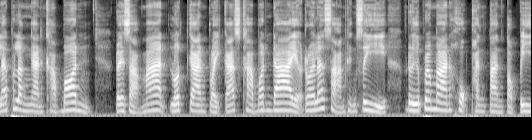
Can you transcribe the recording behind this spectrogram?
และพลังงานคาร์บอน โดยสามารถลดการปล่อยก๊าซคาร์บอนได้ร้อยละ 3-4 หรือประมาณ 6,000 ตันต่อปี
